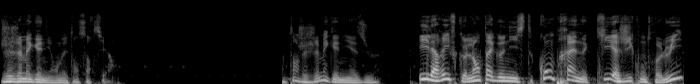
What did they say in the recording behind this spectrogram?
J'ai jamais gagné en étant sorcière. Attends, j'ai jamais gagné à jeu il arrive que l'antagoniste comprenne qui agit contre lui,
